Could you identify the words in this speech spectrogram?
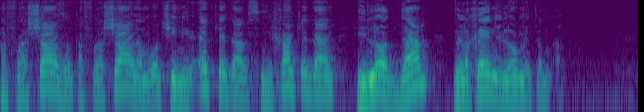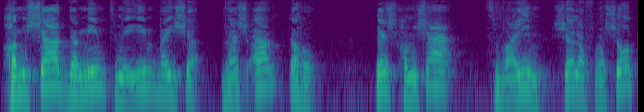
הפרשה זאת הפרשה, למרות שהיא נראית כדם, שמיכה כדם, היא לא דם, ולכן היא לא מטמאה. חמישה דמים טמאים באישה, והשאר טהור. יש חמישה צבעים של הפרשות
